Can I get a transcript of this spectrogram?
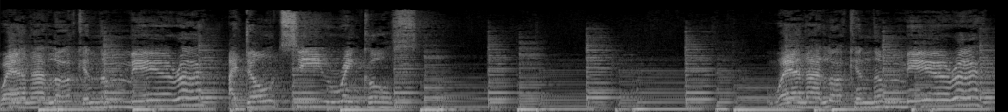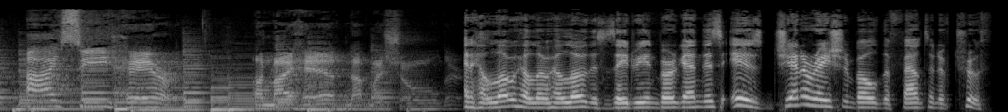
When I look in the mirror, I don't see wrinkles. When I look in the mirror, I see hair on my head, not my shoulder. And hello, hello, hello. This is Adrian Berg, and this is Generation Bold, the fountain of truth.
